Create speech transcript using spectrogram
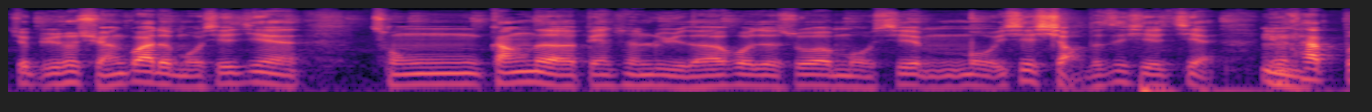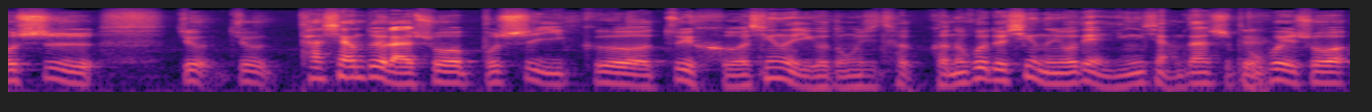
就比如说悬挂的某些件，从钢的变成铝的，或者说某些某一些小的这些件，因为它不是，就就它相对来说不是一个最核心的一个东西，它可能会对性能有点影响，但是不会说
